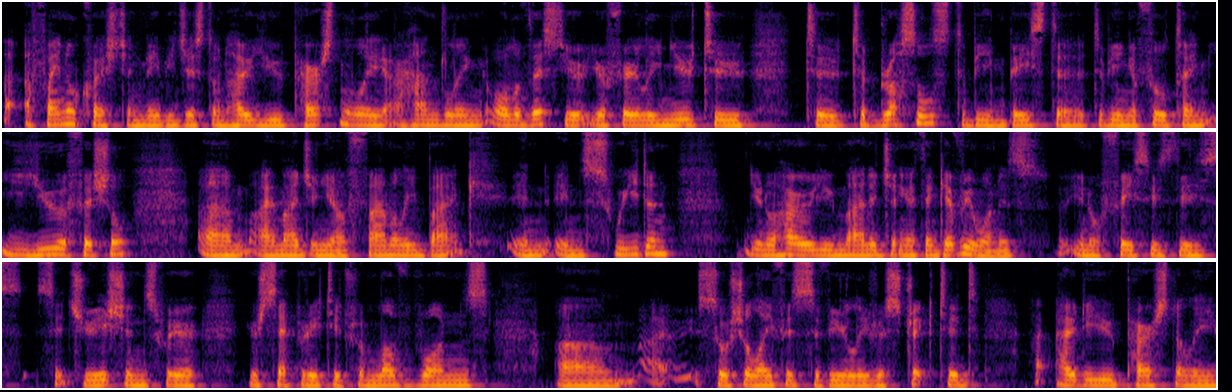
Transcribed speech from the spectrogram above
A final question, maybe just on how you personally are handling all of this. You're, you're fairly new to, to, to Brussels, to being based, uh, to being a full time EU official. Um, I imagine you have family back in, in Sweden. You know, how are you managing? I think everyone is, you know, faces these situations where you're separated from loved ones um, social life is severely restricted. How do you personally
